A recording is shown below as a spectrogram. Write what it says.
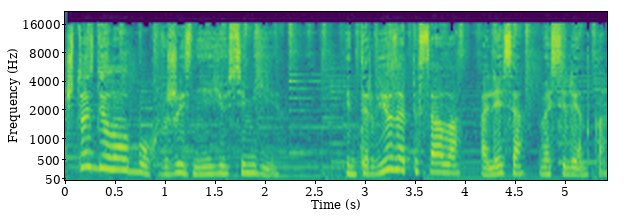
Что сделал Бог в жизни ее семьи? Интервью записала Олеся Василенко.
